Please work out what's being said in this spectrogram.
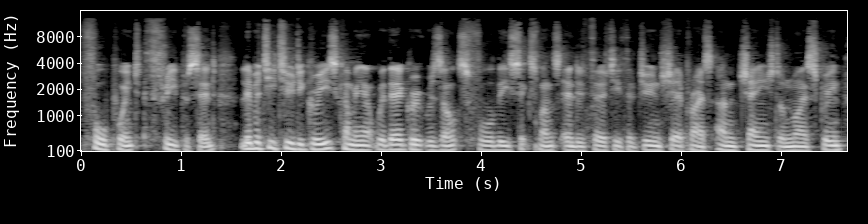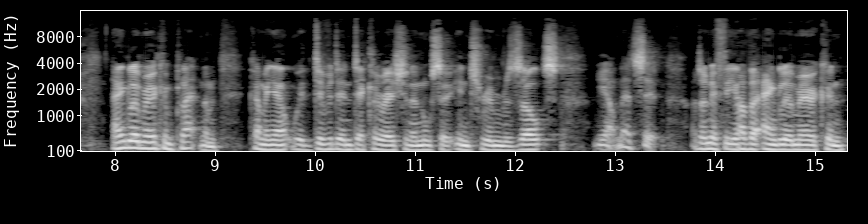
4.3%. Liberty Two Degrees coming out with their group results for the six months ended 30th of June. Share price unchanged on my screen. Anglo American Platinum coming out with dividend dividend declaration and also interim results. Yeah, that's it. I don't know if the other Anglo American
